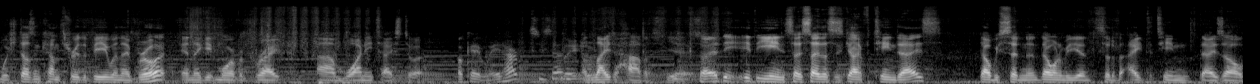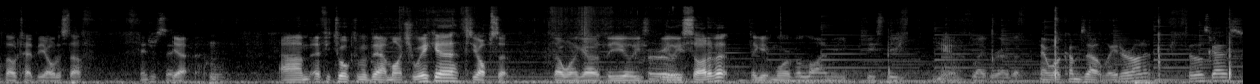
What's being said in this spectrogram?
which doesn't come through the beer when they brew it, and they get more of a grape, um, winey taste to it. Okay, late harvest, you said? A later harvest, yeah. So at the, at the end, so say this is going for 10 days, they'll be sitting, they'll want to be sort of 8 to 10 days old, they'll take the older stuff. Interesting. Yeah. Um, if you talk to them about Motueka, it's the opposite. They want to go at the early, early, Early. side of it. They get more of a limey, zesty yeah. flavour out of it. And what comes out later on it to those guys?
